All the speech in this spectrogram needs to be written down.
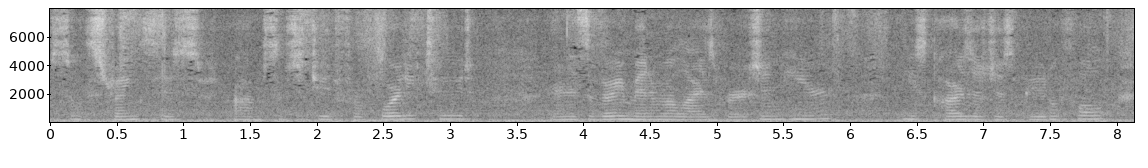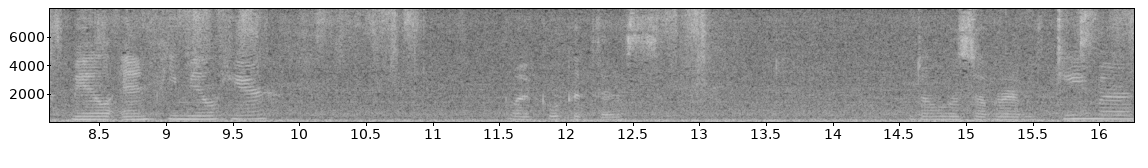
So strength is um, substitute for fortitude, and it's a very minimalized version here. These cards are just beautiful, male and female here. Like, look at this. Dollars of Redeemer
